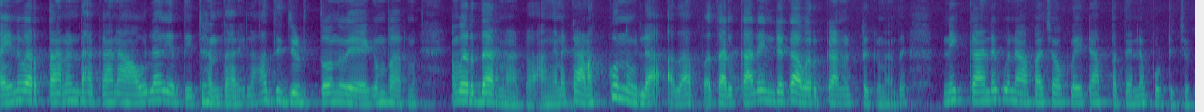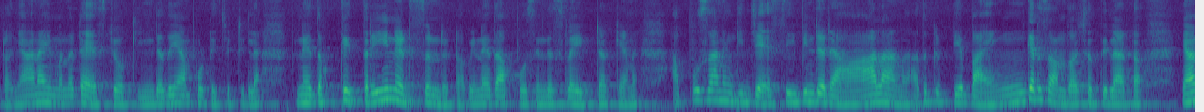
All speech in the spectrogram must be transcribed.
അതിന് വർത്താനം ഉണ്ടാക്കാനാവില്ല കരുതിയിട്ട് എന്താ അറിയില്ല. അത് ഇജ്ജെടുത്തോന്ന് വേഗം പറഞ്ഞു. ഞാൻ വെറുതെ അറിഞ്ഞ കേട്ടോ അങ്ങനെ കണക്കൊന്നുമില്ല അത് അപ്പം തൽക്കാലം എന്റെ കവർക്കാണ് ഇട്ടിക്കണത്. പിന്നെ ഇക്കാന്റെ കുനാഫ ചോക്ലേറ്റ് അപ്പം തന്നെ പൊട്ടിച്ചിട്ടോ ഞാൻ അതിമെന്ന് ടേസ്റ്റ് നോക്കി ഇന്റെത് ഞാൻ പൊട്ടിച്ചിട്ടില്ല. പിന്നെ ഇതൊക്കെ ഇത്രയും നെഡ്സ് ഉണ്ട് കേട്ടോ പിന്നെ ഇത് അപ്പൂസിന്റെ സ്ലേറ്റൊക്കെയാണ് അപ്പൂസാണെങ്കിൽ ജെ സി ബിന്റെ ഒരാളാണ്. അത് കിട്ടിയ ഭയങ്കര സന്തോഷത്തിലാട്ടോ. ഞാൻ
